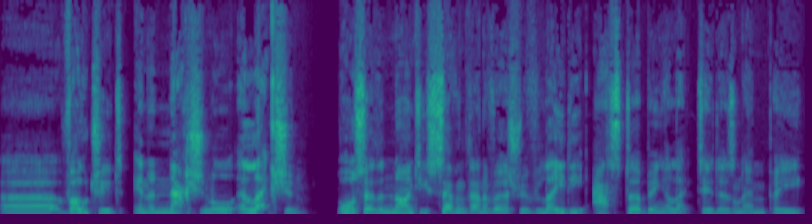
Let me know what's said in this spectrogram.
uh, voted in a national election. Also, the 97th anniversary of Lady Astor being elected as an MP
